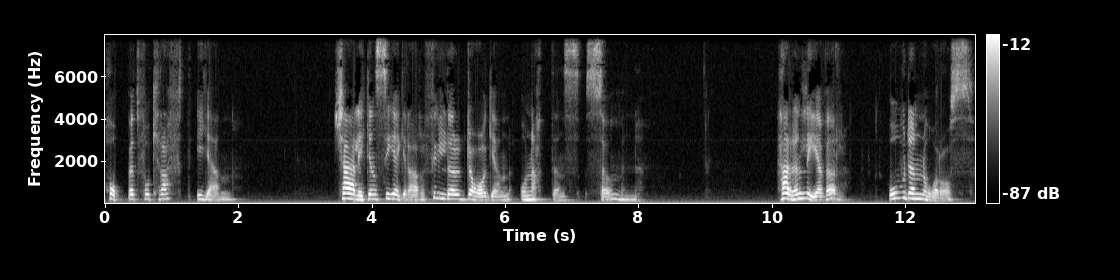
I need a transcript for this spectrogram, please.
Hoppet får kraft igen. Kärleken segrar, fyller dagen och nattens sömn. Herren lever, orden når oss.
